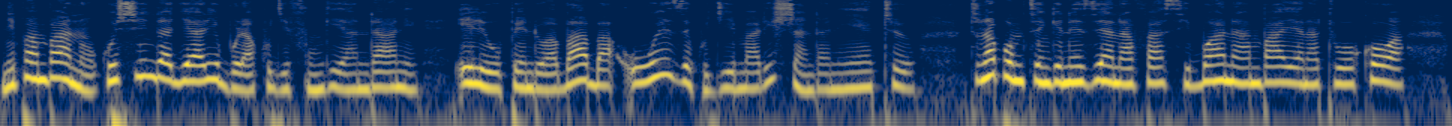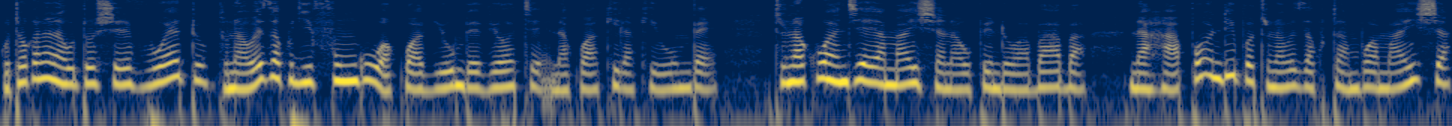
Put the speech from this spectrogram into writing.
Ni pambano kushinda jaribu la kujifungia ndani, ili upendo wa Baba uweze kujiimarisha ndani yetu tunapomtengeneza ezea nafasi Bwana ambaye anatuokoa kutokana na utoshelevu wetu, tunaweza kujifungua kwa viumbe vyote na kwa kila kiumbe. Tunakuwa njia ya maisha na upendo wa Baba, na hapo ndipo tunaweza kutambua maisha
